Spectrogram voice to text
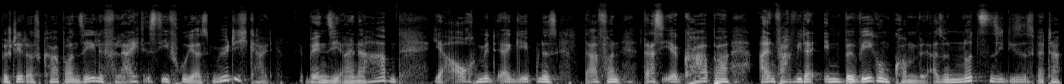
besteht aus Körper und Seele. Vielleicht ist die Frühjahrsmüdigkeit, wenn Sie eine haben, ja auch mit Ergebnis davon, dass Ihr Körper einfach wieder in Bewegung kommen will. Also nutzen Sie dieses Wetter,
